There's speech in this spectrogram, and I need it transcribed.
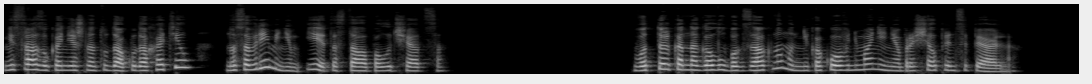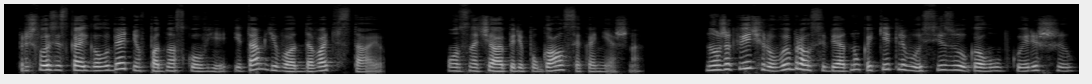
Не сразу, конечно, туда, куда хотел, но со временем и это стало получаться. Вот только на голубок за окном он никакого внимания не обращал принципиально. Пришлось искать голубятню в Подмосковье и там его отдавать в стаю. Он сначала перепугался, конечно, но уже к вечеру выбрал себе одну кокетливую сизую голубку и решил,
